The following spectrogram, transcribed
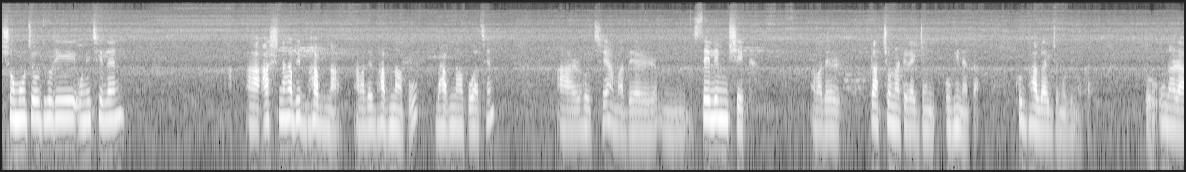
সমু চৌধুরী উনি ছিলেন আসনা হাবিব ভাবনা, আমাদের ভাবনা আপু ভাবনা আপু আছেন। আর হচ্ছে আমাদের সেলিম শেখ। আমাদের প্রাচ্য নাটের একজন অভিনেতা, খুব ভালো একজন অভিনেতা। তো ওনারা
